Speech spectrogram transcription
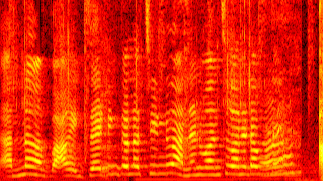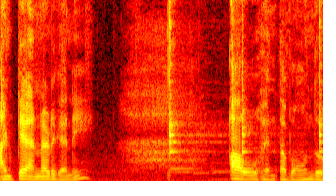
అన్న బాగా ఎక్సైటింగ్తో నచ్చిండు అన్నని వంచు అనేటప్పుడు. అంటే అన్నాడు గాని ఆ ఊహ ఎంత బాగుందో.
